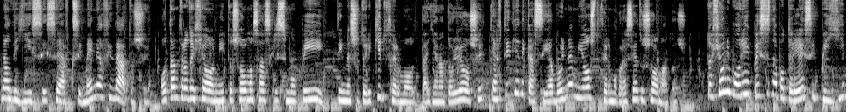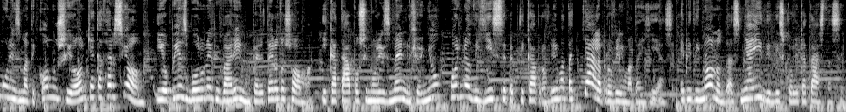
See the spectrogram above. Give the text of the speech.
να οδηγήσει σε αυξημένη αφυδάτωση. Όταν τρώτε χιόνι, το σώμα σας χρησιμοποιεί την εσωτερική του θερμότητα για να το λιώσει και αυτή η διαδικασία μπορεί να μειώσει τη θερμοκρασία του σώματος. Το χιόνι μπορεί επίσης να αποτελέσει πηγή μολυσματικών ουσιών και καθαρσιών, οι οποίες μπορούν να επιβαρύνουν περαιτέρω το σώμα. Η κατάποση μολυσμένου χιονιού μπορεί να οδηγήσει σε πεπτικά προβλήματα και άλλα προβλήματα υγείας, επιδεινώνοντας μια ήδη δύσκολη κατάσταση.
